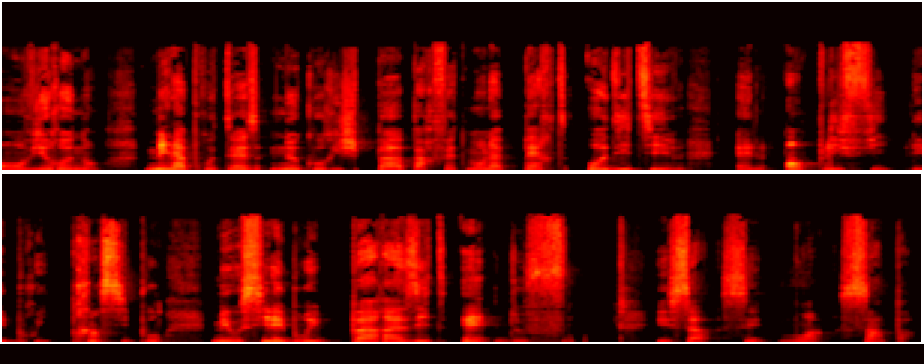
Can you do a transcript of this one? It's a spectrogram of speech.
environnants, mais la prothèse ne corrige pas parfaitement la perte auditive. Elle amplifie les bruits principaux, mais aussi les bruits parasites et de fond. Et ça, c'est moins sympa.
